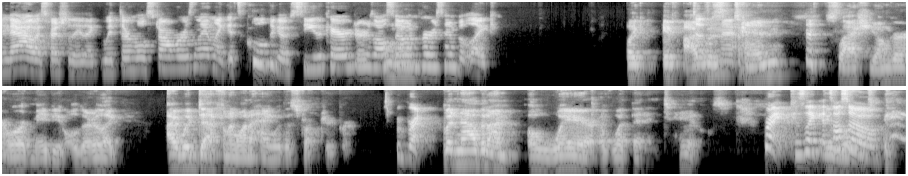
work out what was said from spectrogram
and now especially like with their whole Star Wars land, like it's cool to go see the characters also Mhm. in person, but like Like, if I was matter. ten slash younger, or maybe older, like, I would definitely want to hang with a stormtrooper. right, But now that I'm aware of what that entails, right, because like it's it also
